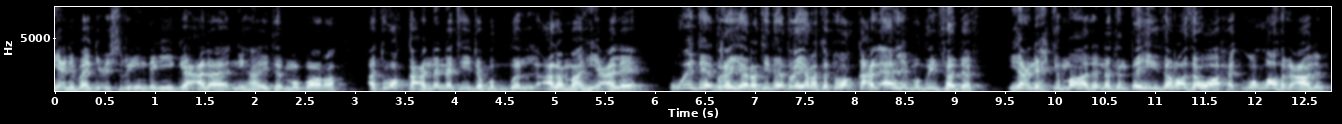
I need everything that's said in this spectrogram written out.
يعني باقي 20 دقيقة على نهاية المباراة. أتوقع أن النتيجة بتظل على ما هي عليه. وإذا تغيرت إذا تغيرت أتوقع الأهلي بيضيف هدف. يعني احتمال أن تنتهي 3 واحد. والله العالم.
